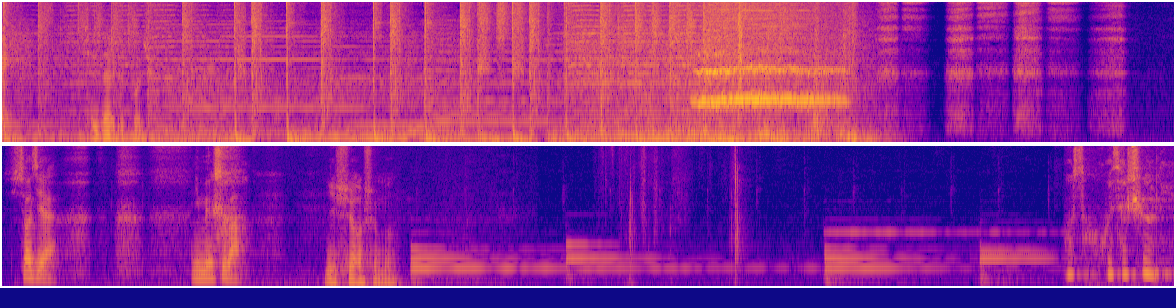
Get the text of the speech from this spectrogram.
爷，现在就过去。小姐，你没事吧？你需要什么？我怎么会在这里？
